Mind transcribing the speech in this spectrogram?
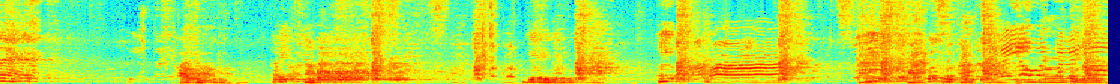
next. Ay, na. Okay. Hi. Palayaw, ay palayaw.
